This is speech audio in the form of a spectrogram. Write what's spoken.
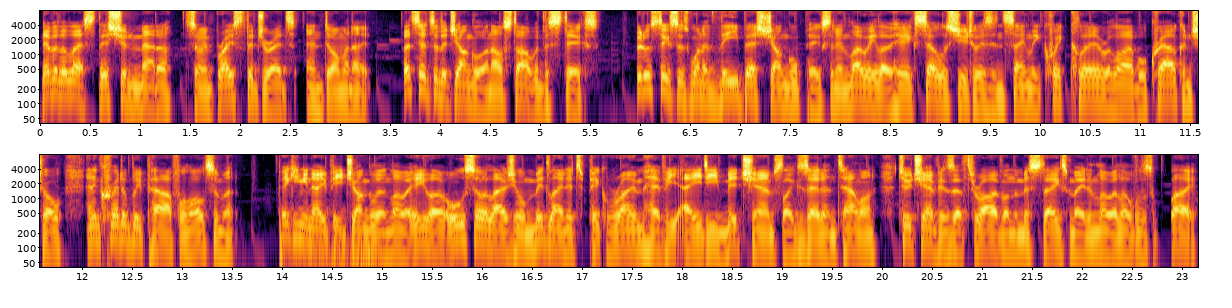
Nevertheless, this shouldn't matter, so embrace the dreads and dominate. Let's head to the jungle and I'll start with the Sticks. Fiddlesticks is one of the best jungle picks and in low elo he excels due to his insanely quick clear, reliable crowd control, and incredibly powerful ultimate. Picking an AP jungler in lower elo also allows your mid laner to pick roam heavy AD mid champs like Zed and Talon, two champions that thrive on the mistakes made in lower levels of play.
